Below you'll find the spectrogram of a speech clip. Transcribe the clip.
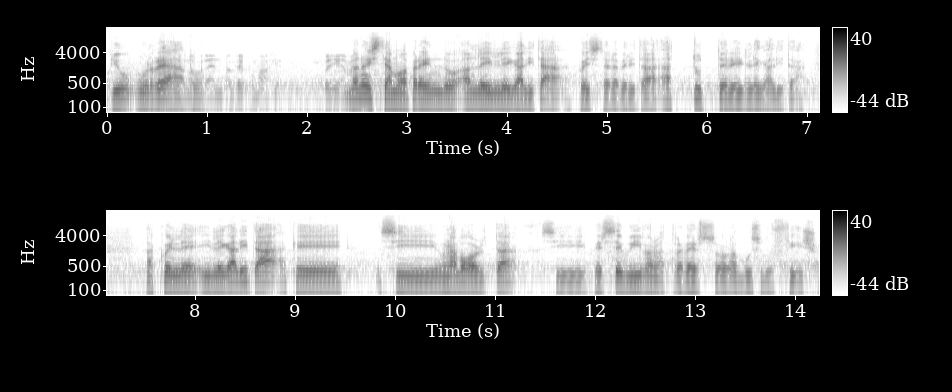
più un reato ma noi stiamo aprendo alle illegalità, questa è la verità, a tutte le illegalità, a quelle illegalità che si, una volta si perseguivano attraverso l'abuso d'ufficio.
